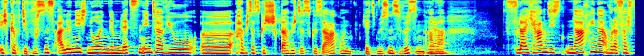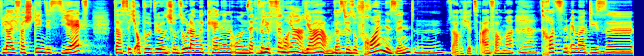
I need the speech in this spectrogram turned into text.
ich glaube, die wussten es alle nicht. Nur in dem letzten Interview äh, habe ich, das hab ich das gesagt und jetzt müssen sie es wissen. Ja. Aber vielleicht haben die es nachhinein oder vielleicht- verstehen die es jetzt, dass ich, obwohl wir uns schon so lange kennen und Seit wir 15 Fre- Jahren, ja ne? Mhm. und dass wir so Freunde sind, sage ich jetzt einfach mal, Ja. trotzdem immer diese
